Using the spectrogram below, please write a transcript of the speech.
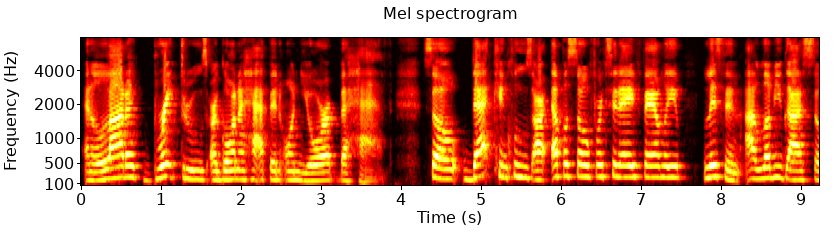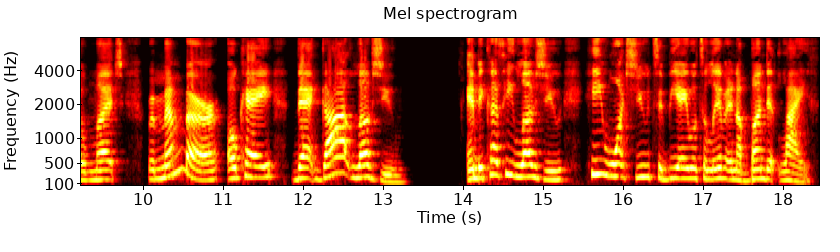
and a lot of breakthroughs are going to happen on your behalf. So that concludes our episode for today, family. Listen, I love you guys so much. Remember, okay, that God loves you. And because He loves you, He wants you to be able to live an abundant life.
